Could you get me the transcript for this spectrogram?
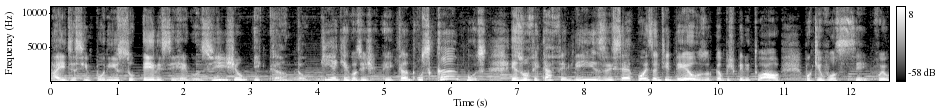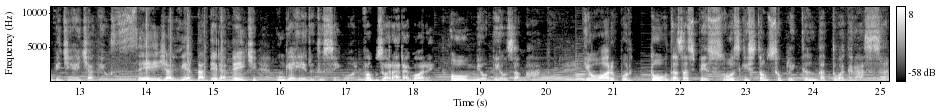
Aí diz assim: por isso eles se regozijam e cantam. Quem é que regozija e canta? Os campos. Eles vão ficar felizes. Isso é coisa de Deus, o campo espiritual. Porque você foi obediente a Deus. Seja verdadeiramente um guerreiro do Senhor. Vamos orar agora? Oh, meu Deus amado, eu oro por todas as pessoas que estão suplicando a tua graça.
